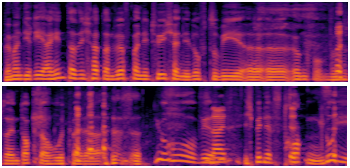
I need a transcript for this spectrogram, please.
Wenn man die Reha hinter sich hat, dann wirft man die Tücher in die Luft, so wie äh, äh, irgendwo sein Doktorhut bei der. Äh, Juhu, wir, Nein. ich bin jetzt trocken. Hui,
